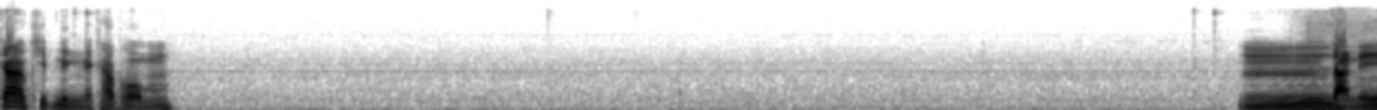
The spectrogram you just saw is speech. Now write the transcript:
เก้าคิดหนึ่งนะครับผม อืม ด่านนี้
